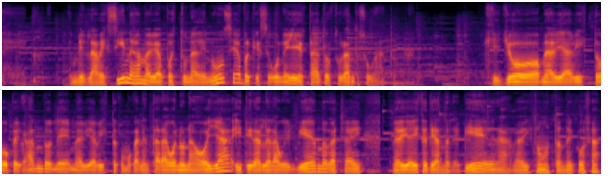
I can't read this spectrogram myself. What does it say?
eh, la vecina me había puesto una denuncia porque según ella yo estaba torturando a su gato. Que yo me había visto pegándole, me había visto como calentar agua en una olla y tirarle el agua hirviendo, ¿cachai? Me había visto tirándole piedra, me había visto un montón de cosas.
